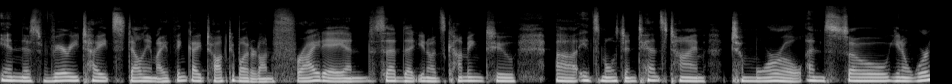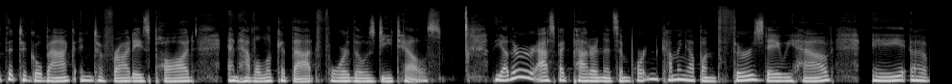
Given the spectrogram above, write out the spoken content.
in this very tight stellium. I think I talked about it on Friday and said that, you know, it's coming to uh, its most intense time tomorrow. And so, you know, worth it to go back into Friday's pod and have a look at that for those details. The other aspect pattern that's important coming up on Thursday, we have a, a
